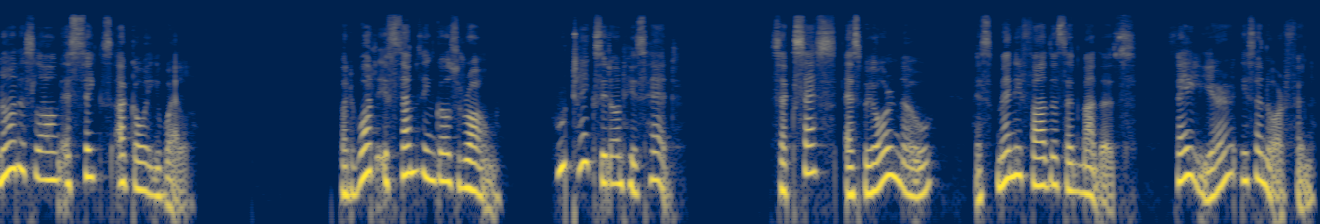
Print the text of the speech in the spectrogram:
not as long as things are going well. But what if something goes wrong? Who takes it on his head? Success, as we all know, has many fathers and mothers. Failure is an orphan.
